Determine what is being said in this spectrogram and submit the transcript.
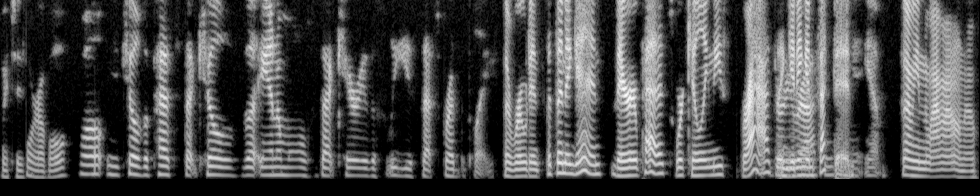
which is horrible. Well, you kill the pets that kill the animals that carry the fleas that spread the plague. The rodents. But then again, their pets were killing these rats and getting rats infected. it, Yep. So I mean, I don't know.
